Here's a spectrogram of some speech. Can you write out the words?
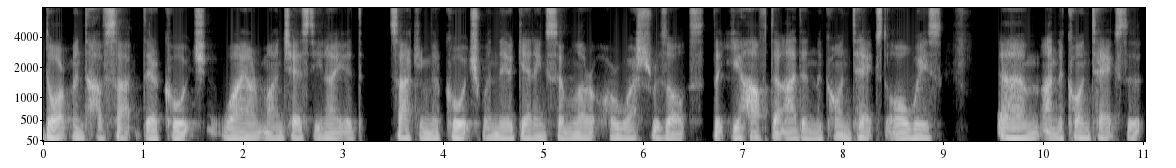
Dortmund have sacked their coach. Why aren't Manchester United sacking their coach when they're getting similar or worse results? That you have to add in the context always, um, and the context that,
